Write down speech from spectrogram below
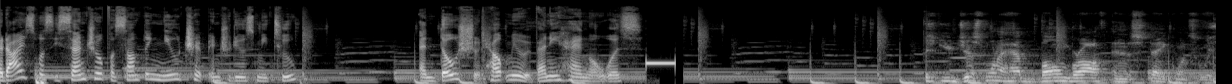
That ice was essential for something new Chip introduced me to, and those should help me with any hangovers. You just want to have bone broth and a steak once a week.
